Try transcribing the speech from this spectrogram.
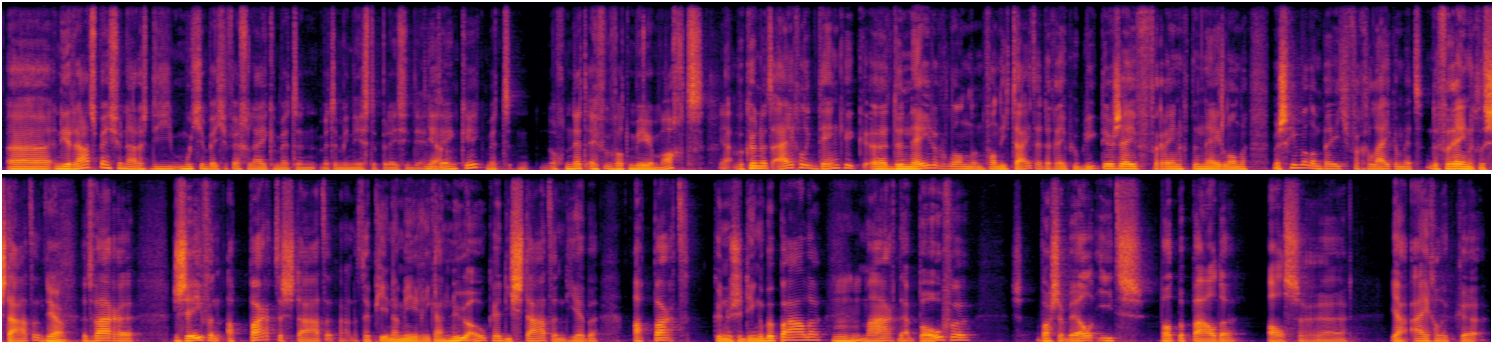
Eh, en die raadspensionaris, die moet je een beetje vergelijken met een, met een minister-president, Ja. denk ik. Met nog net even wat meer macht. Ja, we kunnen het eigenlijk, denk ik, eh, de Nederlanden van die tijd, de Republiek der Zeven Verenigde Nederlanden, misschien wel een beetje vergelijken met de Verenigde Staten. Ja, Het waren zeven aparte staten. Nou, dat heb je in Amerika nu ook. Hè. Die staten die hebben apart kunnen ze dingen bepalen. Mhm. Maar daarboven was er wel iets wat bepaalde als er eh, ja, eigenlijk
